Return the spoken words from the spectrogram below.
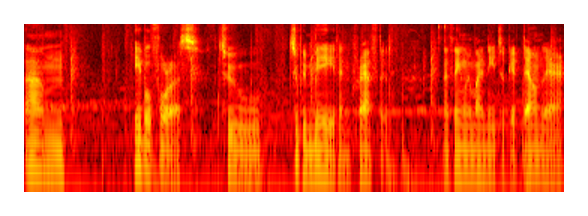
um, able for us to to be made and crafted. I think we might need to get down there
